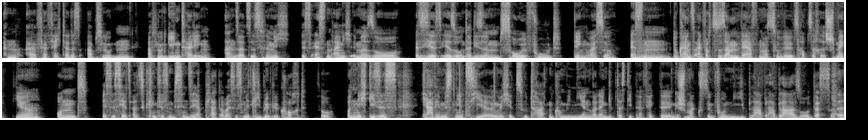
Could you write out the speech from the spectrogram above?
ein äh, Verfechter des absoluten, absolut gegenteiligen Ansatzes. Für mich ist Essen eigentlich immer so, also ich sehe es eher so unter diesem Soul Food Ding, weißt du? Essen, mhm. du kannst einfach zusammenwerfen, was du willst. Hauptsache es schmeckt dir und es ist jetzt, also es klingt jetzt ein bisschen sehr platt, aber es ist mit Liebe gekocht. So. Und nicht dieses, ja, wir müssen jetzt hier irgendwelche Zutaten kombinieren, weil dann gibt das die perfekte Geschmackssymphonie, bla bla bla. So, das äh,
